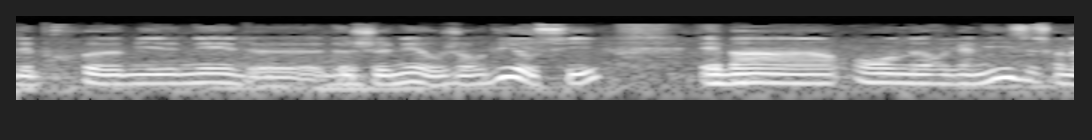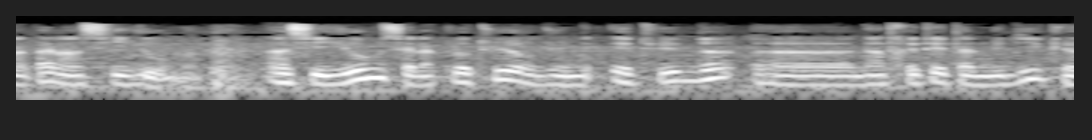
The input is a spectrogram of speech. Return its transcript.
les premiers-nés de, de jeûner aujourd'hui aussi, eh ben, on organise ce qu'on appelle un siyum. Un siyum, c'est la clôture d'une étude, euh, d'un traité talmudique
